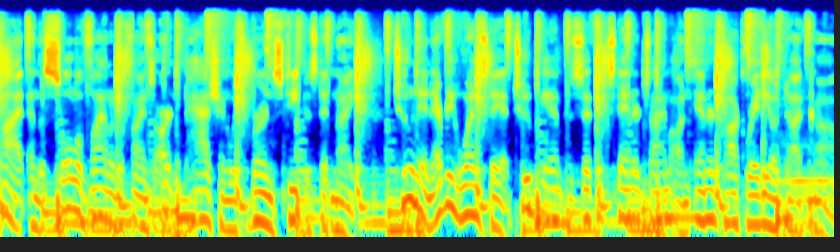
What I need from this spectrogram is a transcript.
hot, and the soul of vinyl defines art and passion which burns deepest at night. Tune in every Wednesday at 2 p.m. Pacific Standard Time on EnterTalkRadio.com.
